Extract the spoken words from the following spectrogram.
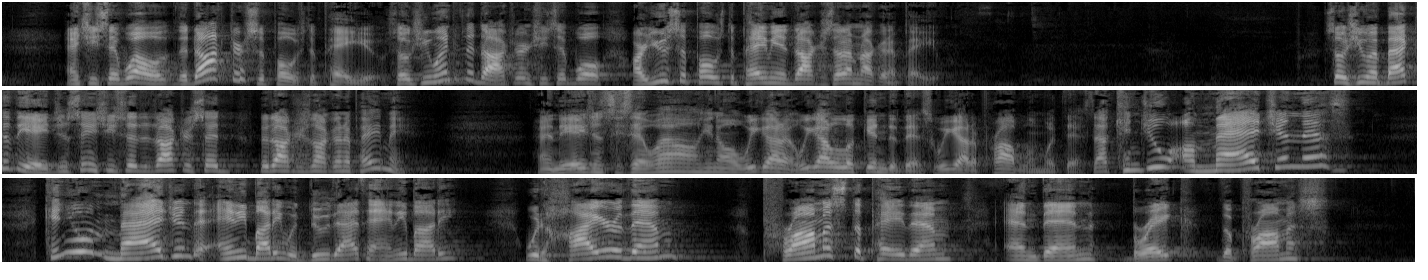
And she said, Well, the doctor's supposed to pay you. So she went to the doctor and she said, Well, are you supposed to pay me? And the doctor said, I'm not going to pay you. So she went back to the agency and she said, The doctor said, The doctor's not going to pay me. And the agency said, Well, you know, we got to we got to look into this. We got a problem with this. Now, can you imagine this? Can you imagine that anybody would do that to anybody? Would hire them, promise to pay them, and then break the promise?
